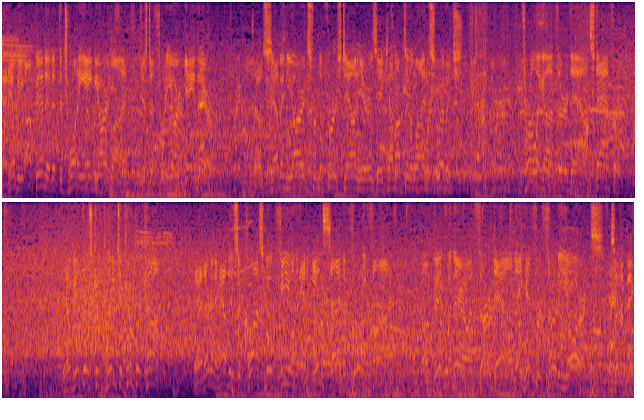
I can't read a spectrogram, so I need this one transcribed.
And he'll be upended at the 28-yard line. Just a three-yard gain there. So seven yards from the first down here as they come up to the line of scrimmage. Throwing on third down, Stafford. He'll get this complete to Cooper Kupp. And they're going to have this across midfield and inside the 45. A big one there on third down. They hit for 30 yards. So the big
